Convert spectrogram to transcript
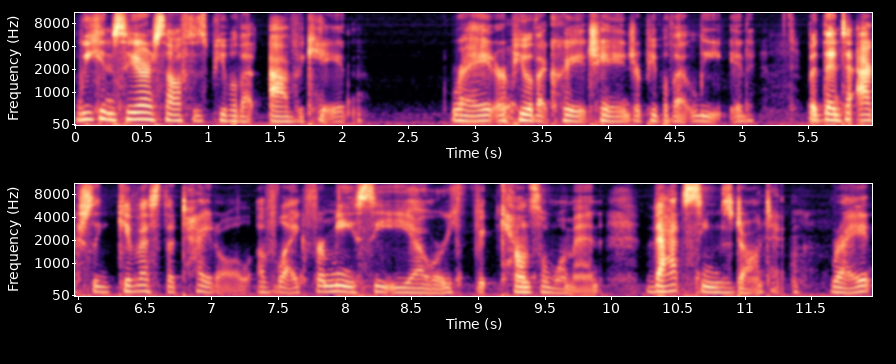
we can see ourselves as people that advocate, right? Or people that create change or people that lead. But then to actually give us the title of like for me CEO or councilwoman, that seems daunting, right?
